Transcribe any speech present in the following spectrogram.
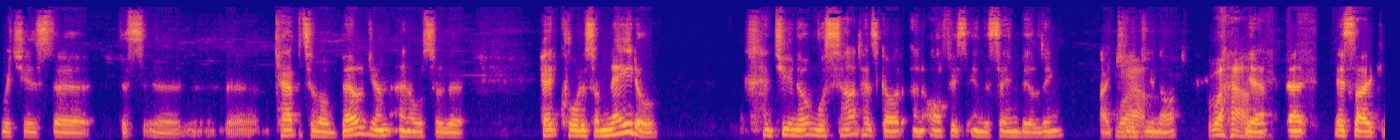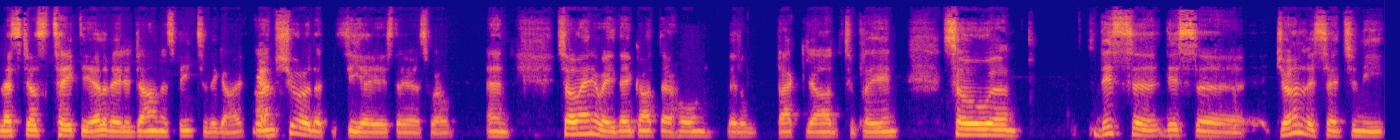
which is the, the, uh, the capital of Belgium and also the headquarters of NATO. And you know, Mossad has got an office in the same building. I kid Wow. you not. Wow. Yeah, that, it's like let's just take the elevator down and speak to the guy. Yeah. I'm sure that the CIA is there as well. And so anyway, they got their whole little backyard to play in. So um, this uh, this uh, journalist said to me,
